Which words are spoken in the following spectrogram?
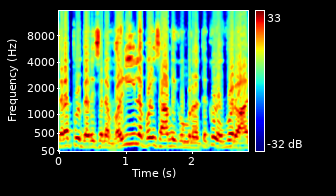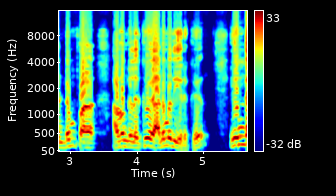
சிறப்பு தரிசன வழியில் போய் சாமி கும்பிட்றதுக்கு ஒவ்வொரு ஆண்டும் ப அவங்களுக்கு அனுமதி இருக்குது இந்த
